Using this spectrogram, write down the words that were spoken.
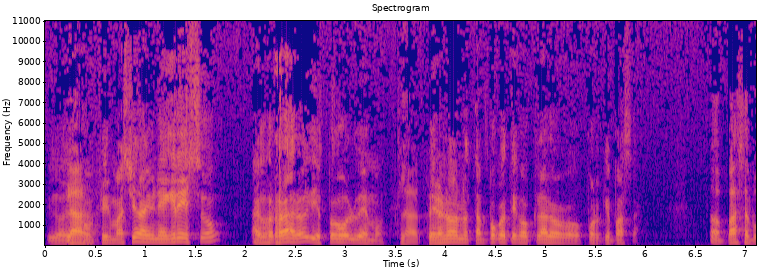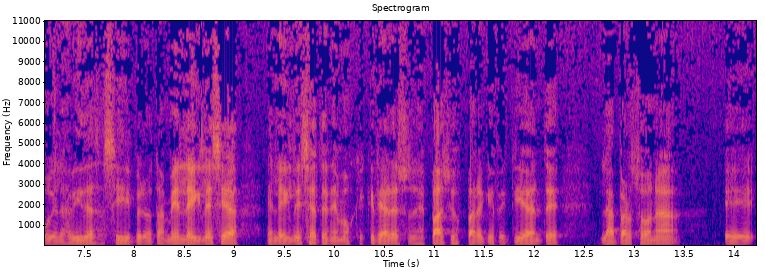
Digo, de Claro. confirmación hay un egreso, algo raro, y después volvemos. Claro. Pero no, no, tampoco tengo claro por qué pasa. No, pasa porque la vida es así, pero también la iglesia, en la iglesia tenemos que crear esos espacios para que efectivamente la persona eh,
